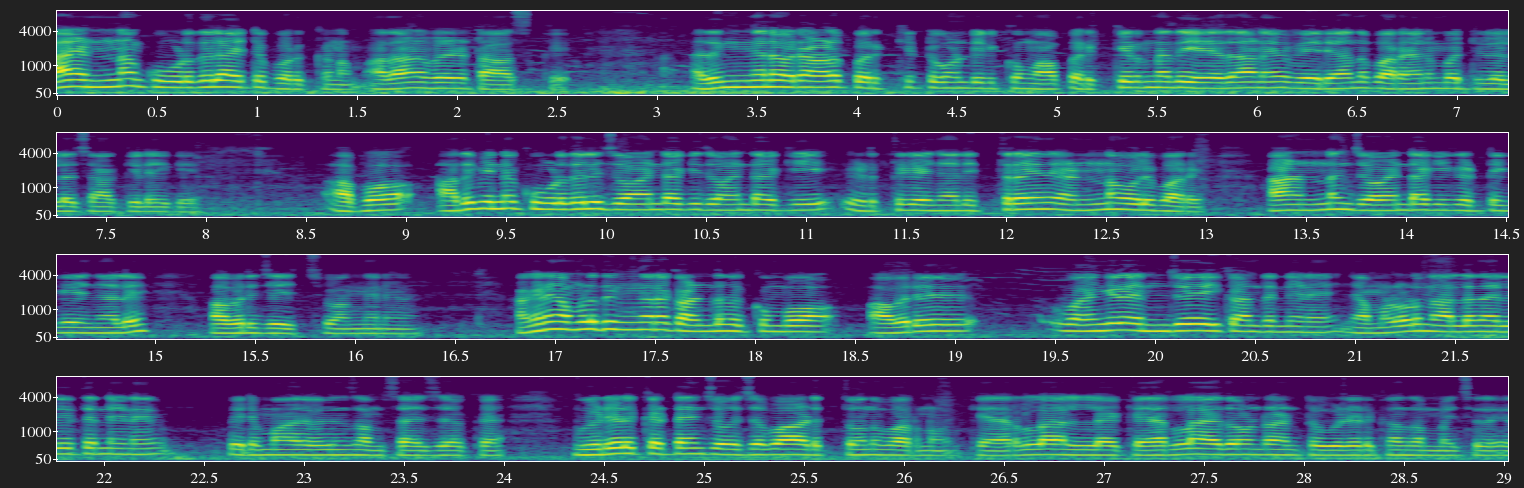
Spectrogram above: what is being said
ആ എണ്ണം കൂടുതലായിട്ട് പെറുക്കണം. അതാണ് ഇവരുടെ ടാസ്ക്. അതിങ്ങനെ ഒരാൾ പെറുക്കിയിട്ടുകൊണ്ടിരിക്കും ആ പെറുക്കിടുന്നത് ഏതാണ് വരിക എന്ന് പറയാനും പറ്റില്ലല്ലോ ചാക്കിലേക്ക്. അപ്പോൾ അത് പിന്നെ കൂടുതൽ ജോയിന്റ് ആക്കി ജോയിന്റ് ആക്കി എടുത്തു കഴിഞ്ഞാൽ ഇത്രയും എണ്ണം പോലും പറയും. ആ എണ്ണം ജോയിന്റ് ആക്കി കിട്ടിക്കഴിഞ്ഞാൽ അവർ ജയിച്ചു. അങ്ങനെയാണ്. അങ്ങനെ നമ്മളിത് ഇങ്ങനെ കണ്ടു നിൽക്കുമ്പോൾ അവർ ഭയങ്കര എൻജോയ് ആയിക്കാണ്ട് തന്നെയാണ്. നമ്മളോട് നല്ല നിലയിൽ തന്നെയാണ് പെരുമാറുന്നതും സംസാരിച്ചതൊക്കെ. വീഡിയോ എടുക്കട്ടെ എന്ന് ചോദിച്ചപ്പോൾ അടുത്തോന്ന് പറഞ്ഞു. കേരള അല്ലേ? കേരള ആയതുകൊണ്ടാണ് വീഡിയോ എടുക്കാൻ സമ്മതിച്ചത്.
